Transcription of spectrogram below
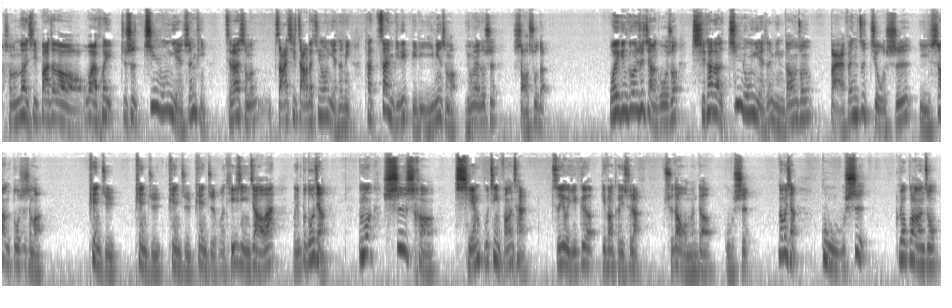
什么乱七八糟的外汇，就是金融衍生品，其他什么杂七杂八的金融衍生品，它占比的比例一定什么，永远都是少数的。我也跟各位去讲过，我说其他的金融衍生品当中，百分之九十以上都是什么骗局、骗局、骗局、骗局。我提醒一下，好吧，我就不多讲。那么市场钱不进房产，只有一个地方可以去了，去到我们的股市。那么想股市。这个过程当中，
